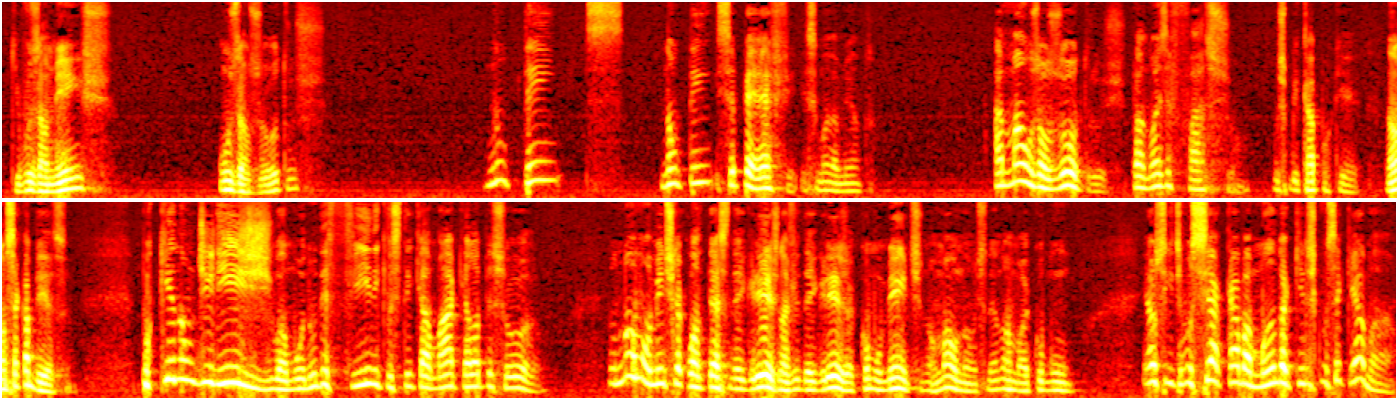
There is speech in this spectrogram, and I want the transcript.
que vos ameis uns aos outros, não tem não tem CPF esse mandamento. Amar uns aos outros, para nós é fácil. Vou explicar por quê. Na nossa cabeça. Porque não dirige o amor, não define que você tem que amar aquela pessoa. Então, normalmente o que acontece na igreja, na vida da igreja, comumente, normal não, isso não é normal, é comum, é o seguinte, você acaba amando aqueles que você quer amar.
